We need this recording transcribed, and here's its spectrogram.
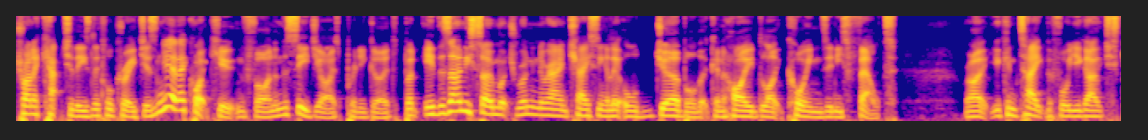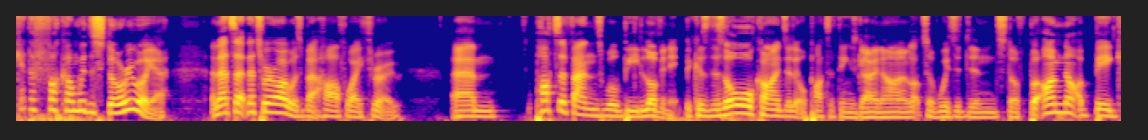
trying to capture these little creatures, and yeah, they're quite cute and fun, and the CGI is pretty good. But there's only so much running around chasing a little gerbil that can hide like coins in his felt, right? You can take before you go. Just get the fuck on with the story, will you? And that's that's where I was about halfway through. Um, Potter fans will be loving it because there's all kinds of little Potter things going on and lots of wizard and stuff. But I'm not a big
